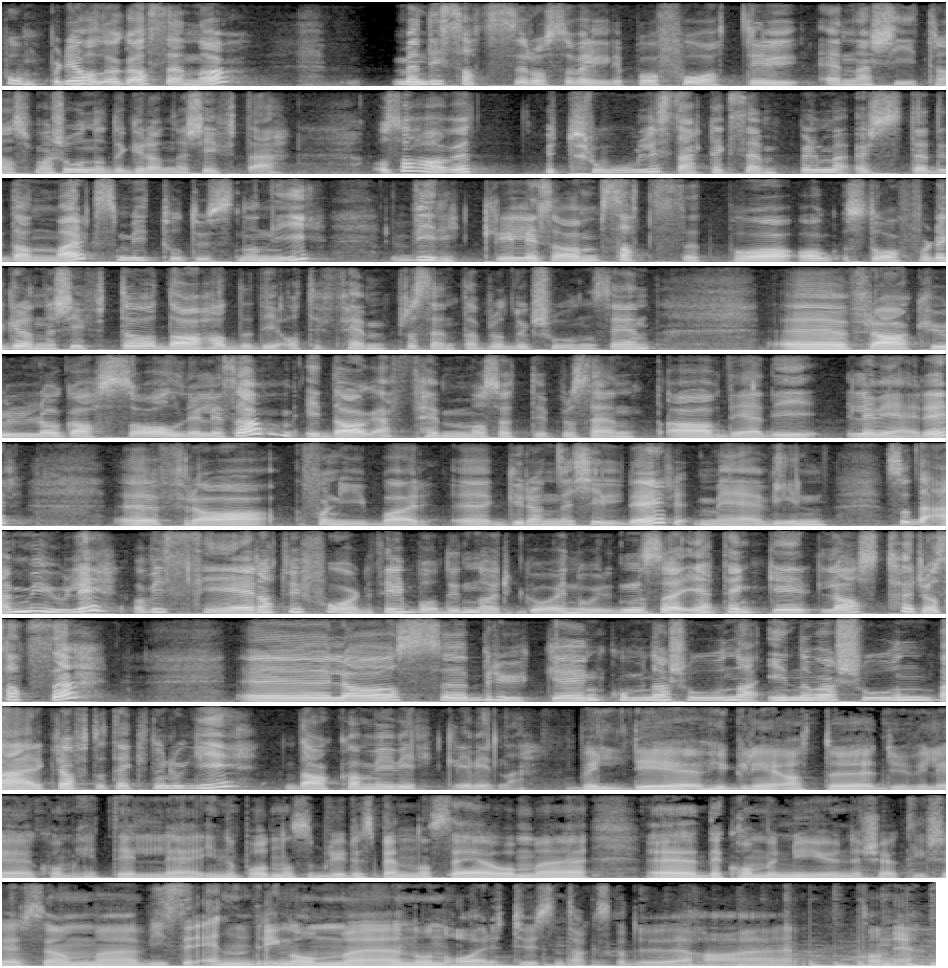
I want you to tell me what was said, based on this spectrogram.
pumper de olje og gass ennå. Men de satser også veldig på å få til energitransformasjon og det grønne skiftet. Og så har vi et utrolig sterkt eksempel med Østed i Danmark, som i 2009 virkelig liksom satset på å stå for det grønne skiftet. Og da hadde de 85 av produksjonen sin eh, fra kull og gass og olje, liksom. I dag er 75% av det de leverer eh, fra fornybar eh, grønne kilder med vind. Så det er mulig, og vi ser at vi får det til både i Norge og i Norden. Så jeg tenker la oss tørre å satse. Eh, la oss eh, bruke en kombinasjon av innovasjon, bærekraft og teknologi. Da kan vi virkelig vinne. Veldig hyggelig at uh, du ville komme hit til Innopoden. Og så blir det spennende å se om det kommer nye undersøkelser som viser endring om noen år. Tusen takk skal du ha, Tonje.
